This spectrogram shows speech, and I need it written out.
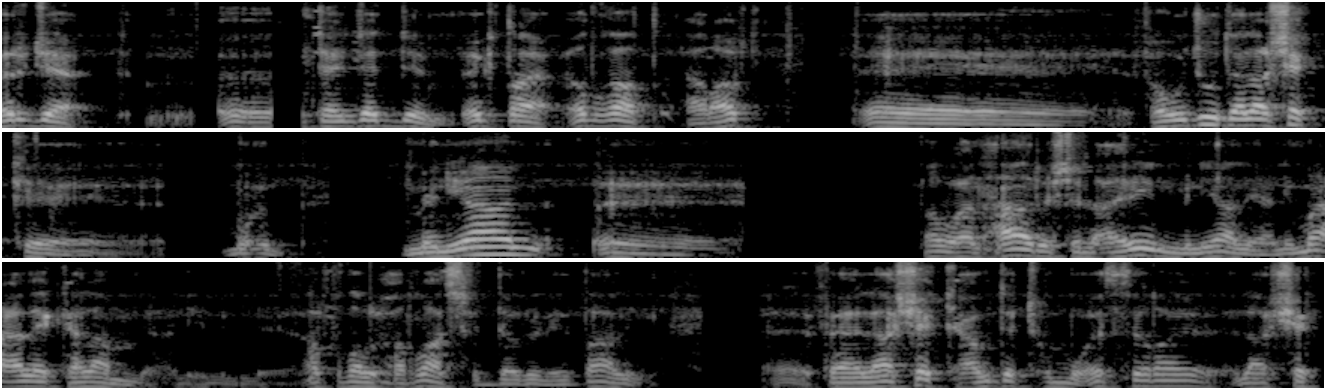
ارجع آه، انت قدم اقطع اضغط عرفت؟ آه، فوجوده لا شك آه، مهم. منيان آه، طبعا حارس العرين منيان يعني ما عليه كلام يعني من أفضل الحراس في الدوري الإيطالي. آه، فلا شك عودتهم مؤثرة لا شك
